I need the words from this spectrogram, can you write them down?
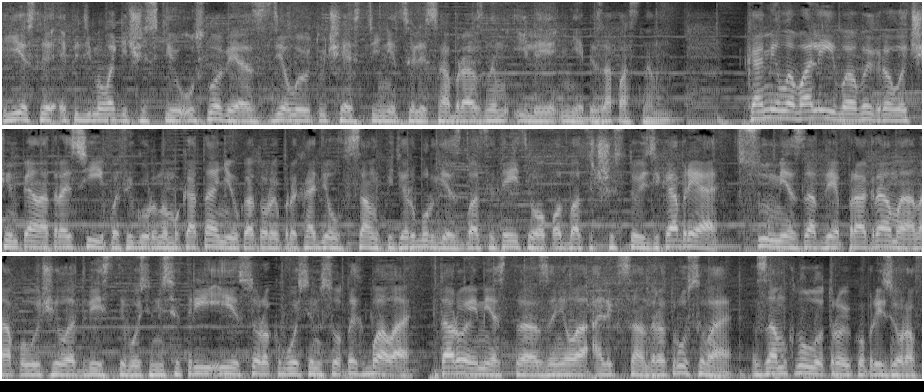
если эпидемиологические условия сделают участие нецелесообразным или небезопасным. Камила Валиева выиграла чемпионат России по фигурному катанию, который проходил в Санкт-Петербурге с 23 по 26 декабря. В сумме за две программы она получила 283,48 балла. Второе место заняла Александра Трусова. Замкнула тройку призеров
